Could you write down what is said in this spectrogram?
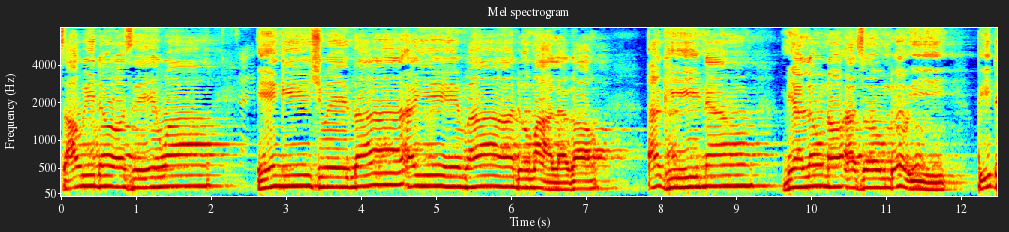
သာဝိတောစေဝါအင်္ဂိရွှေသာအယေဘာတို့မှ၎င်းအခီနံမျက်လုံးတော်အစုံတို့ဤပိဋ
